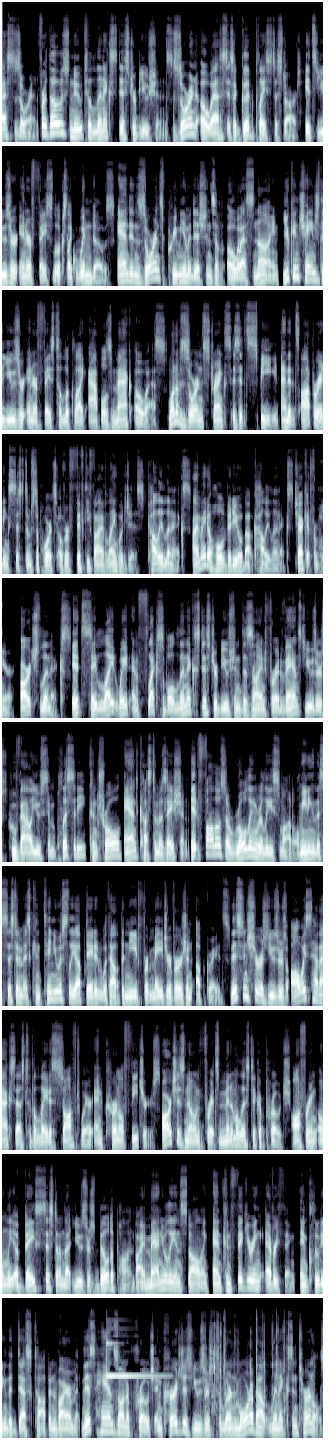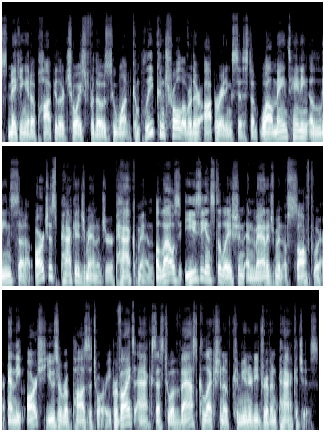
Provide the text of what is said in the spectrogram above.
Zorin. For those new to Linux distributions, Zorin OS is a good place to start. Its user interface looks like Windows, and in Zorin's premium editions of OS 9, you can change the user interface to look like Apple's Mac OS. One of Zorin's strengths is its speed, and its operating system supports over 55 languages. Kali Linux. I made a whole video about Kali Linux. Check it from here. Arch Linux. It's a lightweight and flexible Linux distribution designed for advanced users who value simplicity, control, and customization. It follows a rolling release model, meaning the system is continuously updated without the need for major version upgrades. This ensures users always have access to the latest software and kernel features. Arch is known for its minimalistic approach, offering only a base system that users build upon by manually installing and configuring everything, including the desktop environment. This hands-on approach encourages users to learn more about Linux internals, making it a popular choice for those who want complete control over their operating system while maintaining a lean setup. Arch's package manager, Pacman, allows easy installation and management of software, and the Arch user repository provides access to a vast collection of community-driven packages.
